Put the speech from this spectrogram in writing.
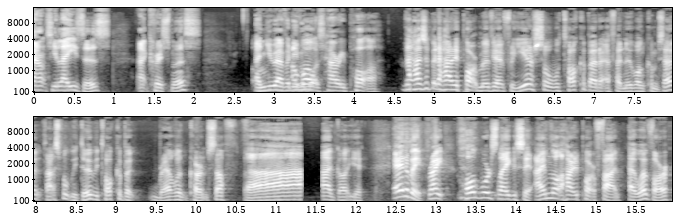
bouncy lasers at Christmas. And you haven't Oh, even well- watched Harry Potter. There hasn't been a Harry Potter movie out for years, so we'll talk about it if a new one comes out. That's what we do. We talk about relevant current stuff. Ah, I got you. Anyway, right, Hogwarts Legacy. I'm not a Harry Potter fan. However,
